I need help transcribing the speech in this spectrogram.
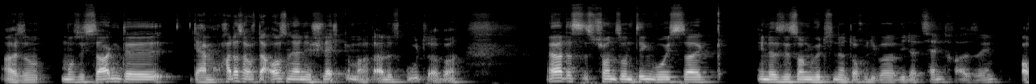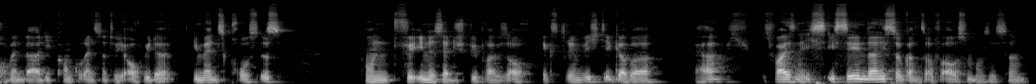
Also muss ich sagen, der, der hat das auf der Außenlinie nicht schlecht gemacht, alles gut, aber ja, das ist schon so ein Ding, wo ich sage, in der Saison würde ich ihn dann doch lieber wieder zentral sehen, auch wenn da die Konkurrenz natürlich auch wieder immens groß ist. Und für ihn ist ja die Spielpraxis auch extrem wichtig, aber ja, ich, ich weiß nicht, ich, ich sehe ihn da nicht so ganz auf Außen, muss ich sagen.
